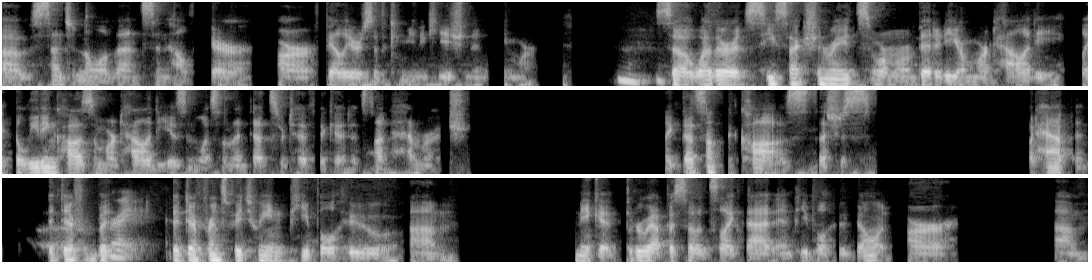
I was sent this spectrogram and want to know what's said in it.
of sentinel events in healthcare are failures of communication and teamwork. Mm-hmm. So whether it's C-section rates or morbidity or mortality, like the leading cause of mortality isn't what's on the death certificate. It's not hemorrhage. Like that's not the cause. That's just what happened. The different, but right. the difference between people who um, make it through episodes like that and people who don't are um,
